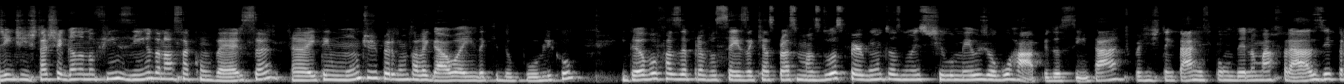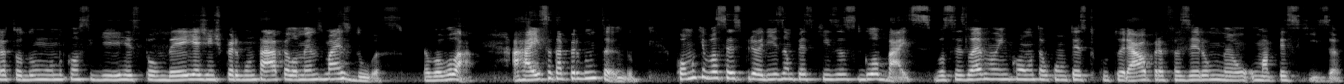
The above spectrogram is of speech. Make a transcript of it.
gente, a gente está chegando no finzinho da nossa conversa uh, e tem um monte de pergunta legal ainda aqui do público. Então eu vou fazer para vocês aqui as próximas duas perguntas no estilo meio jogo rápido, assim, tá? Tipo, a gente tentar responder numa frase para todo mundo conseguir responder e a gente perguntar pelo menos mais duas. Então vamos lá. A Raíssa está perguntando: como que vocês priorizam pesquisas globais? Vocês levam em conta o contexto cultural para fazer ou não uma pesquisa?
